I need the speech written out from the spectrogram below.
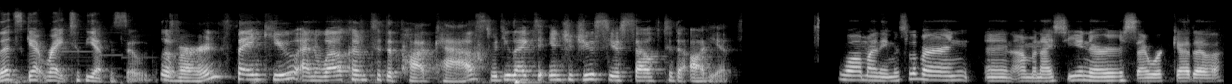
Let's get right to the episode. Laverne, thank you and welcome to the podcast. Would you like to introduce yourself to the audience? Well, my name is Laverne and I'm an ICU nurse. I work at a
